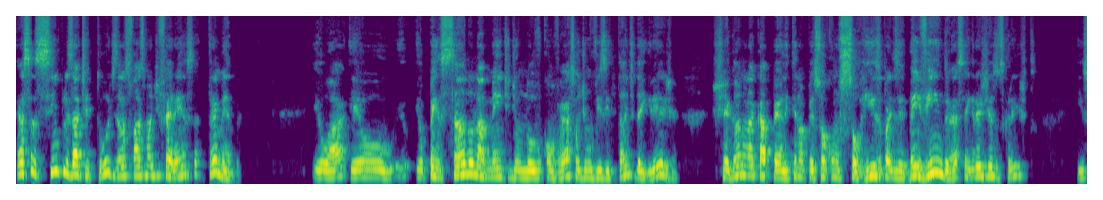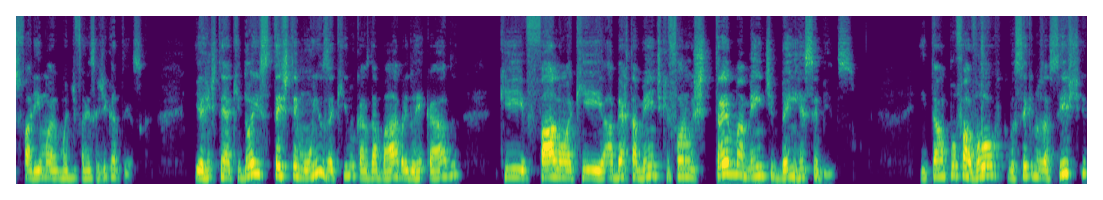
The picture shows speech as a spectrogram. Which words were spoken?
Essas simples atitudes, elas fazem uma diferença tremenda eu, eu, eu pensando na mente de um novo converso ou de um visitante da igreja, chegando na capela e tendo uma pessoa com um sorriso para dizer bem-vindo, essa é a igreja de Jesus Cristo, isso faria uma, uma diferença gigantesca. E a gente tem aqui dois testemunhos, aqui no caso da Bárbara e do Ricardo, que falam aqui abertamente que foram extremamente bem recebidos. Então, por favor, você que nos assiste,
